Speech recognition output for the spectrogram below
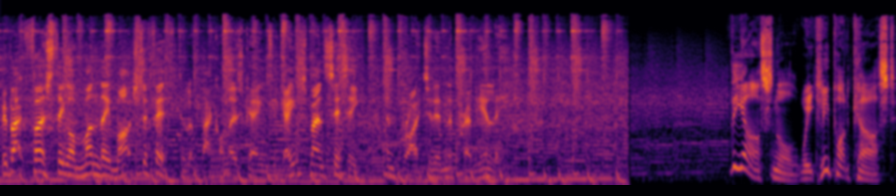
We're back first thing on Monday, March the 5th, to look back on those games against Man City and Brighton in the Premier League. The Arsenal Weekly Podcast.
